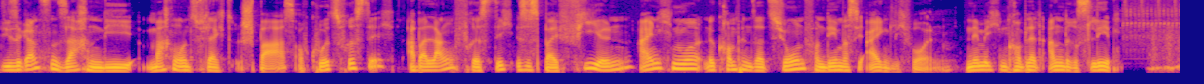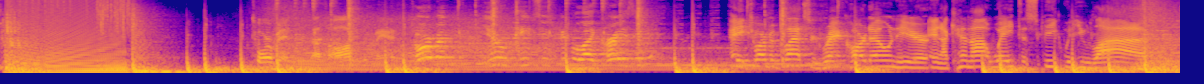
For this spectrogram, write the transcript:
Diese ganzen Sachen, die machen uns vielleicht Spaß, auch kurzfristig, aber langfristig ist es bei vielen eigentlich nur eine Kompensation von dem, was sie eigentlich wollen, nämlich ein komplett anderes Leben. Torben, that's awesome, man. Torben, you teach these people like crazy. Hey, Torben Platzer, Grant Cardone here, and I cannot wait to speak with you live.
